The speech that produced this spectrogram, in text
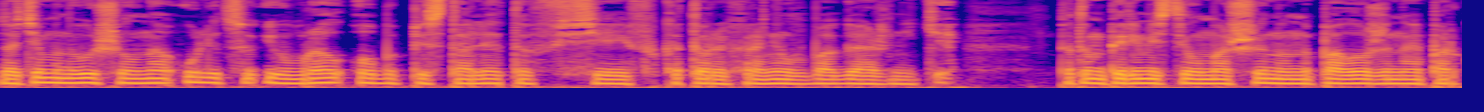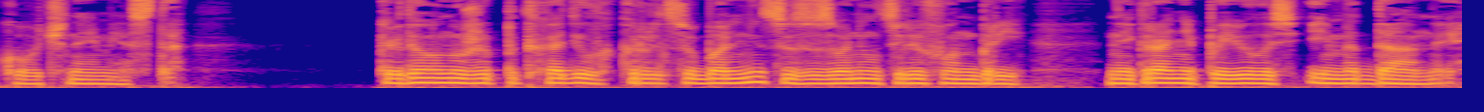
Затем он вышел на улицу и убрал оба пистолета в сейф, который хранил в багажнике. Потом переместил машину на положенное парковочное место. Когда он уже подходил к крыльцу больницы, зазвонил телефон Бри. На экране появилось имя Даны.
